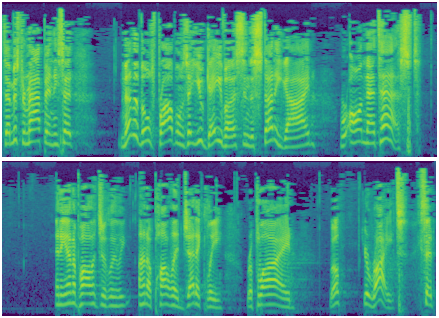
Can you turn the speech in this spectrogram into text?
said, Mr. Mappin, he said, none of those problems that you gave us in the study guide were on that test. And he unapologetically, unapologetically replied, well, you're right. He said,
